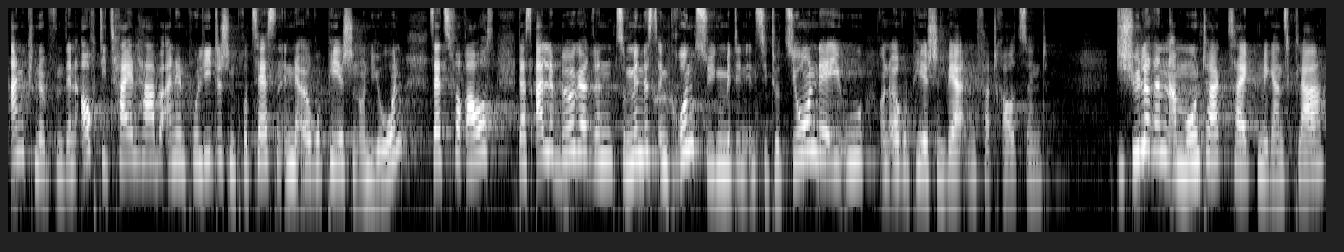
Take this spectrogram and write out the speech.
anknüpfen, denn auch die Teilhabe an den politischen Prozessen in der Europäischen Union setzt voraus, dass alle Bürgerinnen zumindest in Grundzügen mit den Institutionen der EU und europäischen Werten vertraut sind. Die Schülerinnen am Montag zeigten mir ganz klar,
